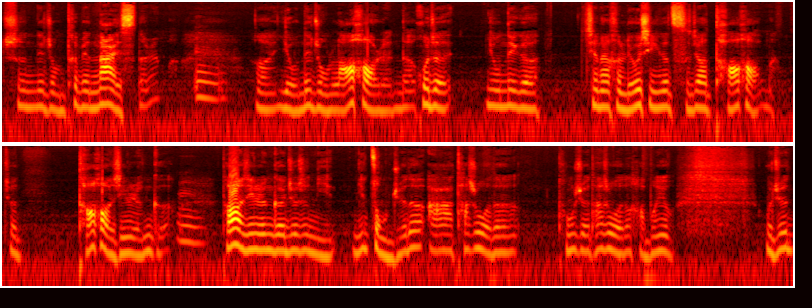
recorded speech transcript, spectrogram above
是那种特别 nice 的人嘛，嗯啊、有那种老好人的，或者用那个现在很流行一个词叫讨好嘛，就讨好型人格。嗯讨好型人格就是你，你总觉得啊，他是我的同学，他是我的好朋友。我觉得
